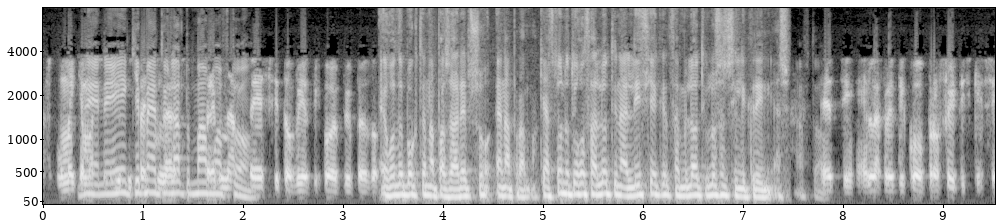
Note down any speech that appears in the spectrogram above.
ας πούμε. Και Ναι, μας ναι, είχε και πέσει με το να- ελάττωμά μου πρέπει αυτό. να πέσει το βιωτικό επίπεδο. Εγώ δεν πρόκειται να παζαρέψω ένα πράγμα. Και αυτό είναι ότι εγώ θα λέω την αλήθεια και θα μιλάω τη γλώσσα της ειλικρίνειας. Αυτό. Έτσι, ελαφρυντικό, προφήτης κι εσύ.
